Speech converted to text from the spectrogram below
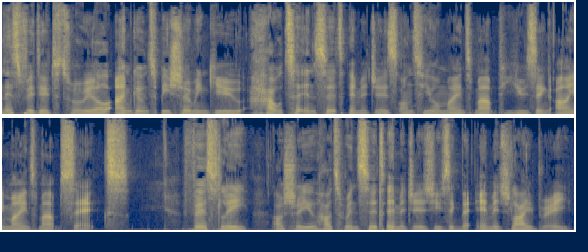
this video tutorial, I'm going to be showing you how to insert images onto your mind map using iMindMap 6. Firstly, I'll show you how to insert images using the image library.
